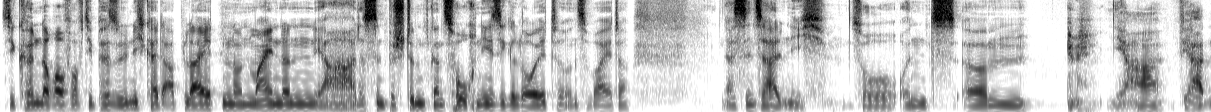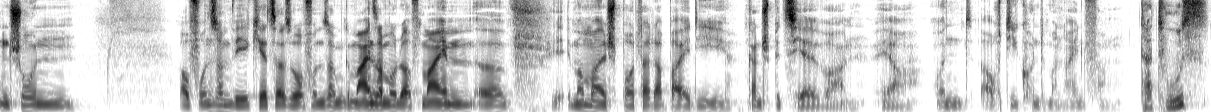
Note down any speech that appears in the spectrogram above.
sie können darauf auf die Persönlichkeit ableiten und meinen dann, ja, das sind bestimmt ganz hochnäsige Leute und so weiter. Das sind sie halt nicht. So, und ähm, ja, wir hatten schon auf unserem Weg jetzt, also auf unserem gemeinsamen oder auf meinem, äh, immer mal Sportler dabei, die ganz speziell waren. Ja. Und auch die konnte man einfangen. Tattoos,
